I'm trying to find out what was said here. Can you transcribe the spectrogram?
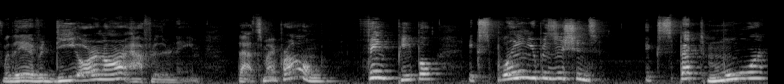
where they have a D or an R after their name. That's my problem. Think, people. Explain your positions. Expect more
